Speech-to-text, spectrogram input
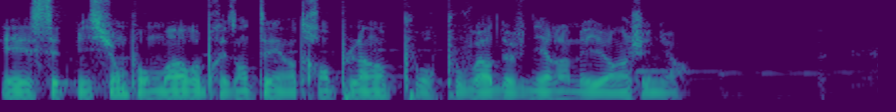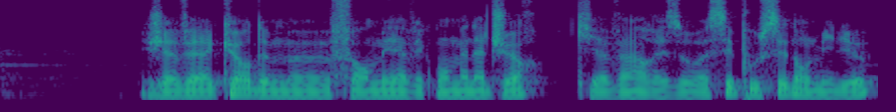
et cette mission pour moi représentait un tremplin pour pouvoir devenir un meilleur ingénieur. J'avais à cœur de me former avec mon manager, qui avait un réseau assez poussé dans le milieu,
